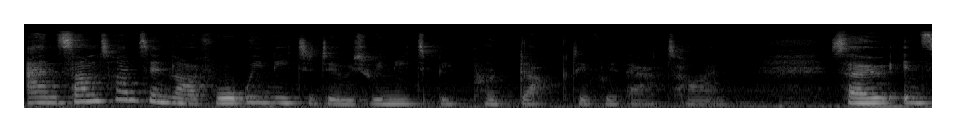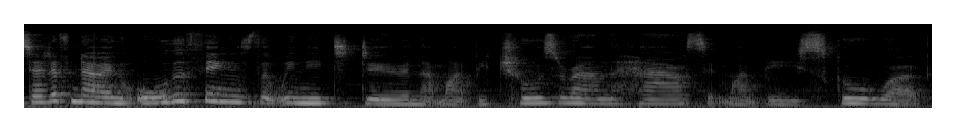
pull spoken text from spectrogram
And sometimes in life, what we need to do is we need to be productive with our time. So instead of knowing all the things that we need to do, and that might be chores around the house, it might be schoolwork,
